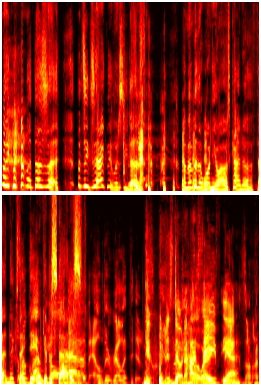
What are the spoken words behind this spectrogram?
My grandma does that. That's exactly what she does. I remember the one year I was kind of offended because I didn't get we the all status. Have elder relatives Who just don't know how it works. Yeah. On, on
